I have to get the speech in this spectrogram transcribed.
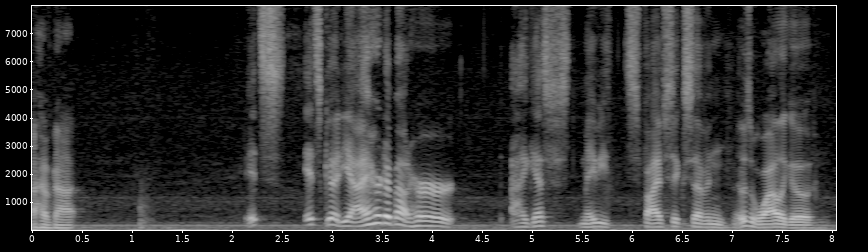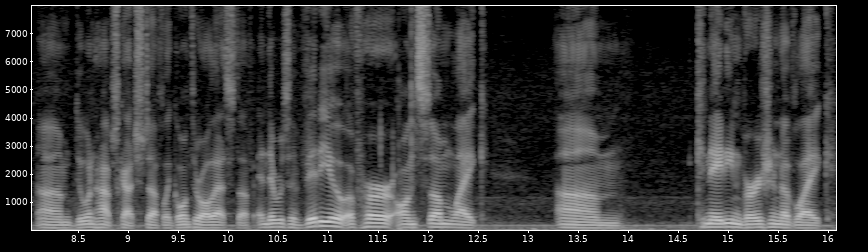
I have not. It's it's good. Yeah, I heard about her. I guess maybe five, six, seven. It was a while ago. Um, doing hopscotch stuff, like going through all that stuff, and there was a video of her on some like um, Canadian version of like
